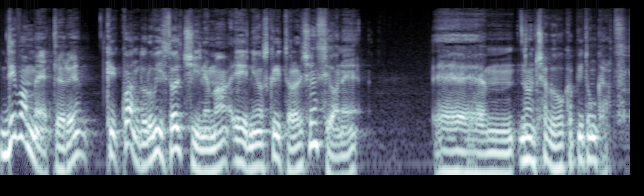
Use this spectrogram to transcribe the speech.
Devo ammettere che quando l'ho visto al cinema e ne ho scritto la recensione, ehm, non ci avevo capito un cazzo.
